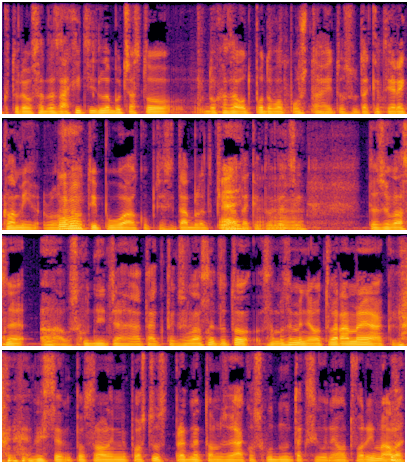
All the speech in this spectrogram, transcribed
ktorého sa dá zachytiť, lebo často dochádza odpadová pošta. Hej, to sú také tie reklamy rôzneho uh-huh. typu a kúpte si tabletky Aj. a takéto uh-huh. veci. Takže vlastne, a schudnite a tak, takže vlastne toto samozrejme neotvárame, ak by ste poslali mi poštu s predmetom, že ako schudnúť, tak si ju neotvorím, ale,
